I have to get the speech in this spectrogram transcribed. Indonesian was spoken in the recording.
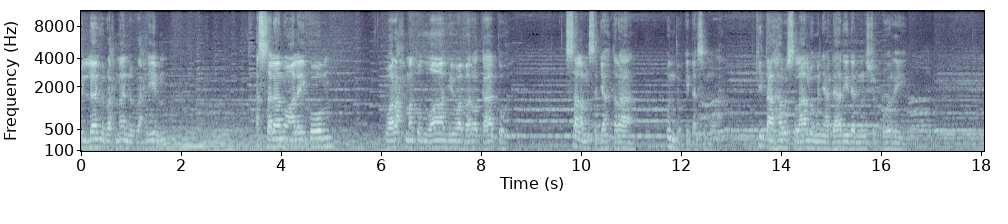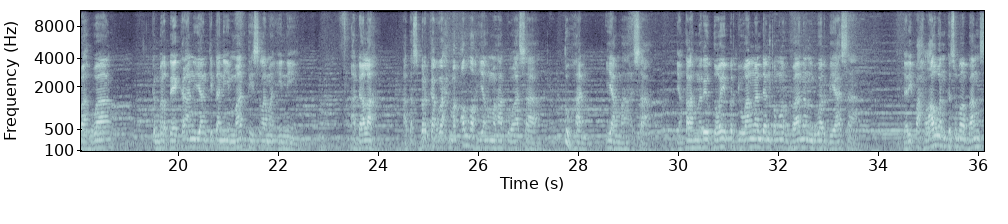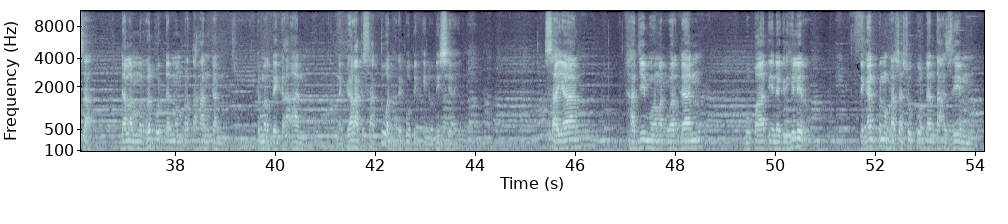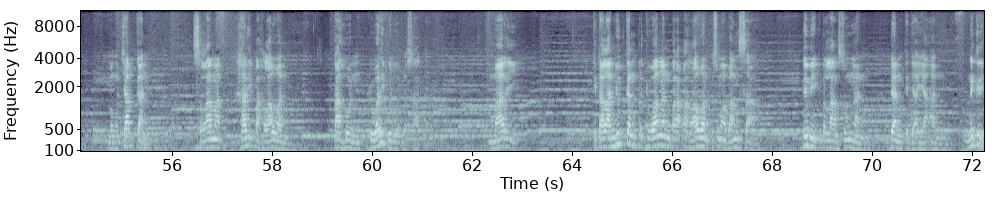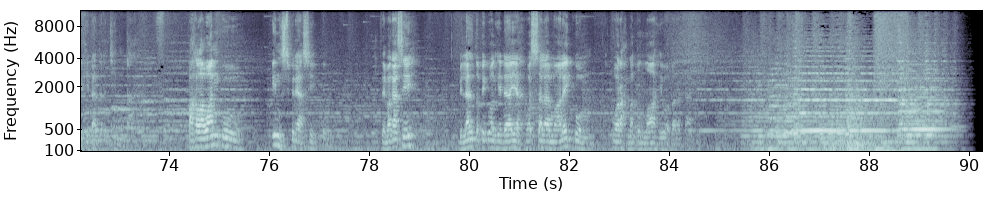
Bismillahirrahmanirrahim. Assalamualaikum warahmatullahi wabarakatuh. Salam sejahtera untuk kita semua. Kita harus selalu menyadari dan mensyukuri Bahwa kemerdekaan yang kita nikmati selama ini Adalah atas berkat rahmat Allah yang Maha Kuasa Tuhan yang Maha Esa yang telah meridhoi perjuangan dan pengorbanan luar biasa dari pahlawan ke semua bangsa dalam merebut dan mempertahankan kemerdekaan negara kesatuan Republik Indonesia ini. Saya Haji Muhammad Wardan, Bupati Negeri Hilir, dengan penuh rasa syukur dan takzim mengucapkan selamat Hari Pahlawan tahun 2021. Mari kita lanjutkan perjuangan para pahlawan ke semua bangsa demi keberlangsungan dan kejayaan negeri kita tercinta. Pahlawanku, inspirasiku. Terima kasih. Billahi taufiq wal hidayah. Wassalamualaikum warahmatullahi wabarakatuh.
